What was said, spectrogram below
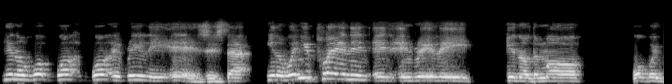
you know what what what it really is is that you know when you're playing in in, in really you know the more what we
